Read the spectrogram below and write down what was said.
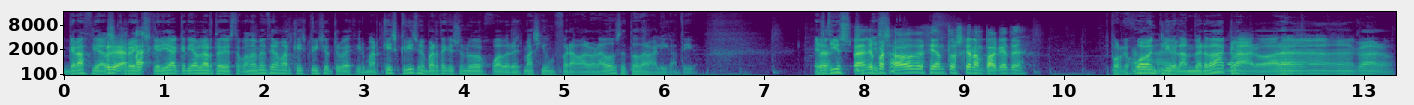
Gracias, O sea, ah- Quería, quería hablarte de esto. Cuando mencioné a Marquis Chris, yo te voy a decir: Marquis Chris me parece que es uno de los jugadores más infravalorados de toda la liga, tío. El tío es- el año es- pasado decían todos que era un paquete. Porque jugaba en Ah, Cleveland, ¿verdad? Claro, ahora. Claro.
